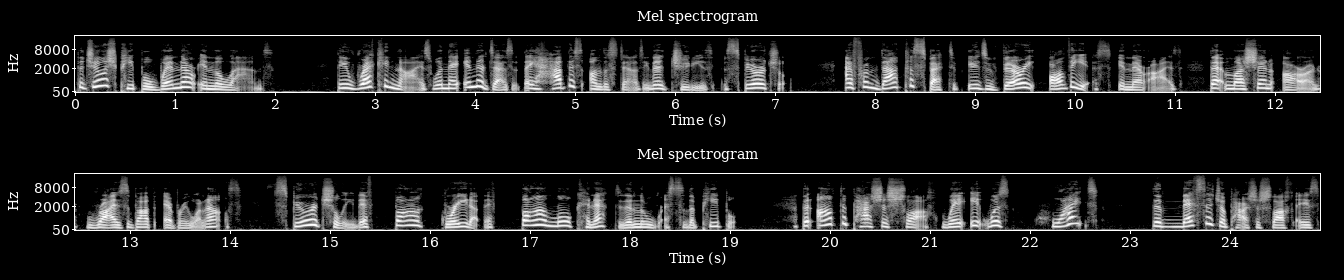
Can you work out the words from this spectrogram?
The Jewish people, when they're in the land, they recognize when they're in the desert, they have this understanding that Judaism is spiritual. And from that perspective, it is very obvious in their eyes that Moshe and Aaron rise above everyone else. Spiritually, they're far greater, they're far more connected than the rest of the people. But after Parsha Shlach, where it was quite the message of Parsha Shlach is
